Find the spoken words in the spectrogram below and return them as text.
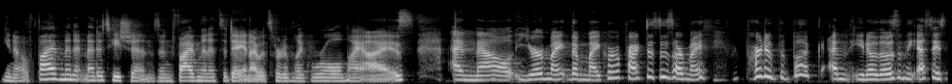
you know, five minute meditations and five minutes a day, and I would sort of like roll my eyes. And now your my the micro practices are my favorite part of the book, and you know those in the essays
